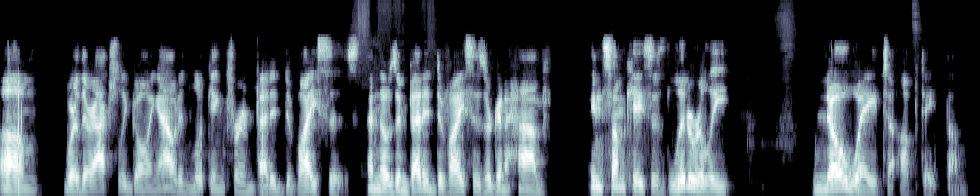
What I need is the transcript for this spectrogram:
um, where they're actually going out and looking for embedded devices. And those embedded devices are going to have, in some cases, literally no way to update them.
